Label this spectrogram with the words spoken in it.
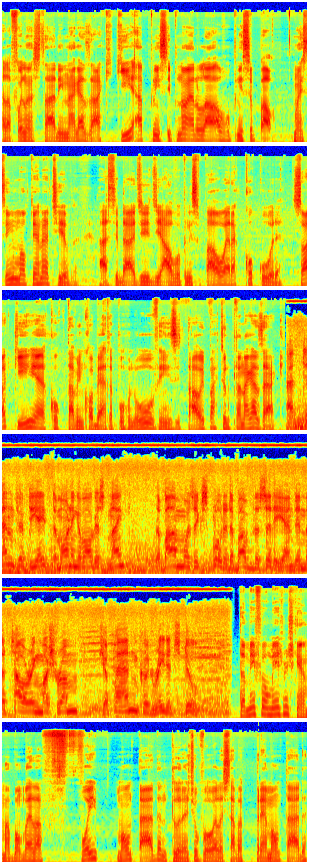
Ela foi lançada em Nagasaki, que a princípio não era o alvo principal, mas sim uma alternativa. A cidade de alvo principal era Kokura. Só que estava encoberta por nuvens e tal e partindo para Nagasaki. At 10:58 the morning of August 9th, the bomb was exploded above the city and in the towering mushroom, Japan could read its doom. Também foi o mesmo esquema. A bomba ela foi montada durante o voo, ela estava pré-montada,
